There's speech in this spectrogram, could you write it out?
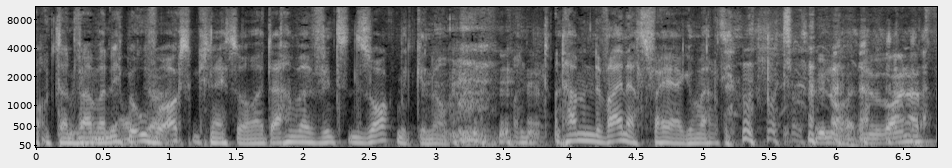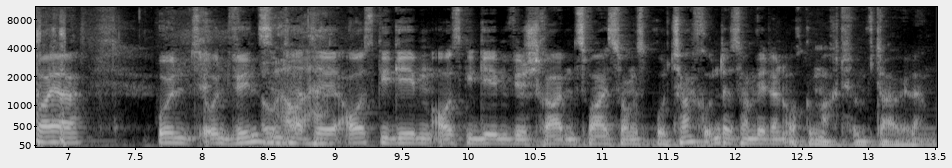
Und dann waren wir nicht bei Uwe Ochsenknecht, sondern da haben wir Vincent Sorg mitgenommen und, und haben eine Weihnachtsfeier gemacht. Genau, eine Weihnachtsfeier Und, und Vincent Oh, hatte ausgegeben, ausgegeben, wir schreiben zwei Songs pro Tag und das haben wir dann auch gemacht, fünf Tage lang.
